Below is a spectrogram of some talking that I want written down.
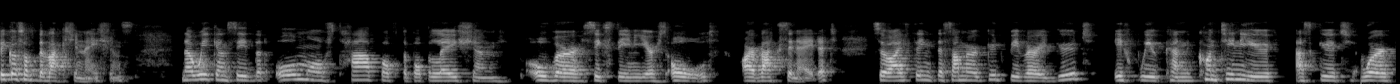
because of the vaccinations. Now we can see that almost half of the population over 16 years old are vaccinated. So I think the summer could be very good if we can continue as good work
